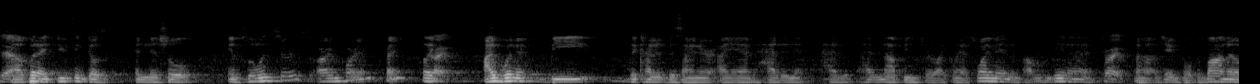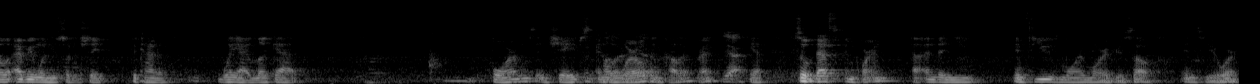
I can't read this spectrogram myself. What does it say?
Yeah. Uh, but I do think those initial influencers are important, right? Like right. I wouldn't be the kind of designer I am had it had had it not been for like Lance Wyman and Pablo Medina, and, Right. uh, James Montalbano, everyone who sort of shaped the kind of way I look at forms and shapes And in color, the world yeah. and color, right? Yeah. Yeah. So that's important, uh, and then you infuse more and more of yourself into your work.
